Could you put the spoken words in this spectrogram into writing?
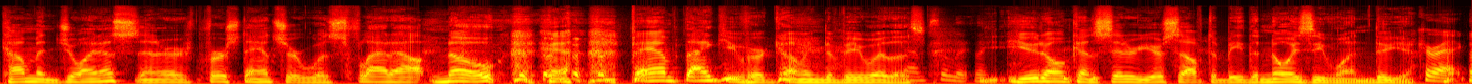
come and join us. And her first answer was flat out no. Pam, thank you for coming to be with us. Absolutely. You don't consider yourself to be the noisy one, do you? Correct.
